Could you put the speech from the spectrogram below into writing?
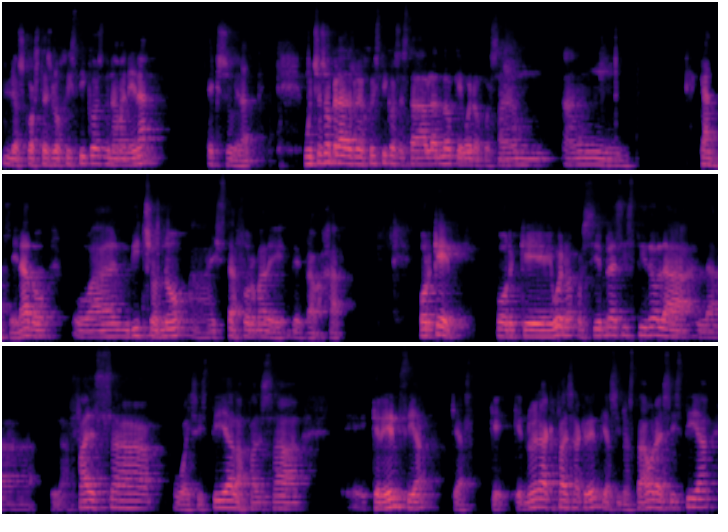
los costes logísticos de una manera exuberante. Muchos operadores logísticos están hablando que, bueno, pues han, cancelado o han dicho no a esta forma de, trabajar. ¿Por qué? Porque, bueno, pues siempre ha existido la, falsa, o existía la falsa eh, creencia, que, que, no era falsa creencia, sino hasta ahora existía,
